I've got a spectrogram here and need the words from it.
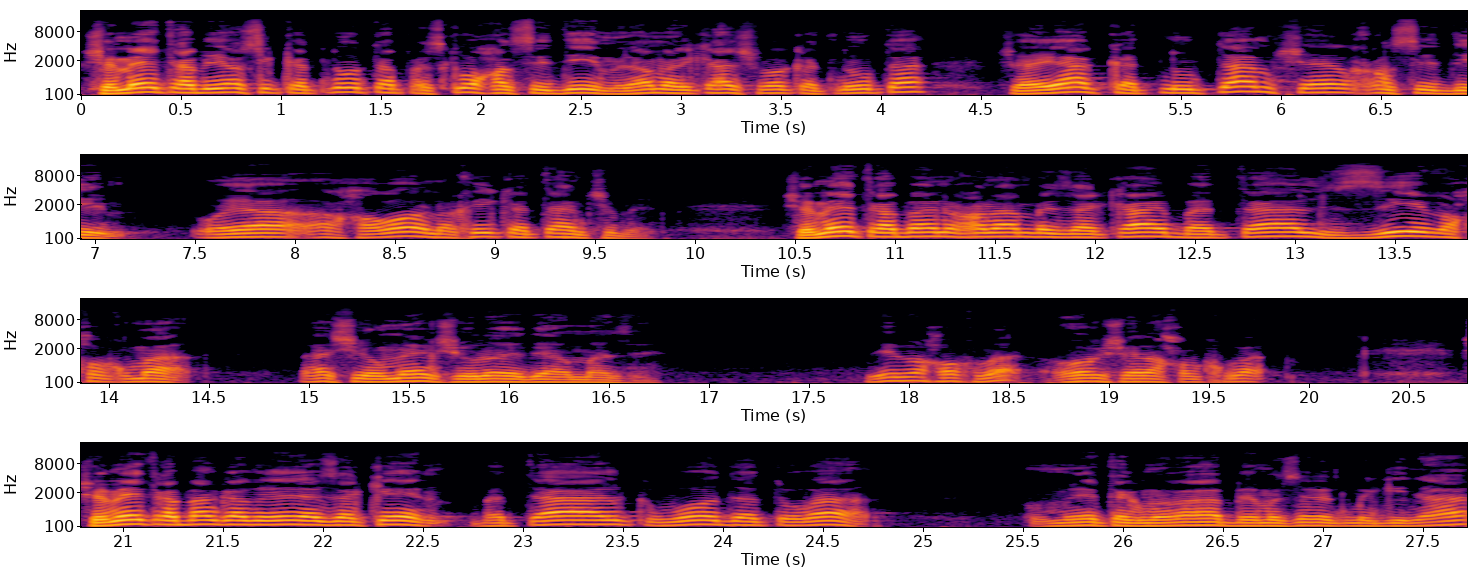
כשמת רבי יוסי קטנותא פסקו חסידים, למה נקרא שמו קטנותא? שהיה קטנותם של חסידים. הוא היה האחרון, הכי קטן שבהם. כשמת רבן יוחנן בן זכאי, בטל זיו החוכמה. רש"י אומר שהוא לא יודע מה זה. זיו החוכמה, אור של החוכמה. כשמת רבן גמליאל הזקן, בטל כבוד התורה. אומרת הגמרא במסכת מגינה,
